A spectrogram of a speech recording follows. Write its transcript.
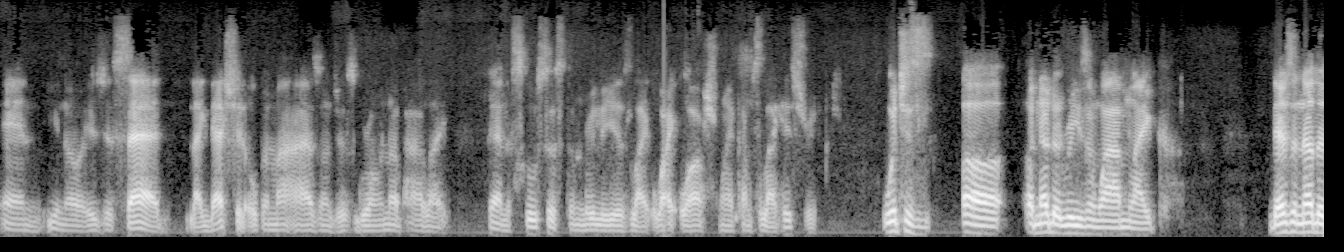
And, you know, it's just sad. Like that shit opened my eyes on just growing up how like yeah, the school system really is like whitewashed when it comes to like history, which is uh another reason why I'm like, there's another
